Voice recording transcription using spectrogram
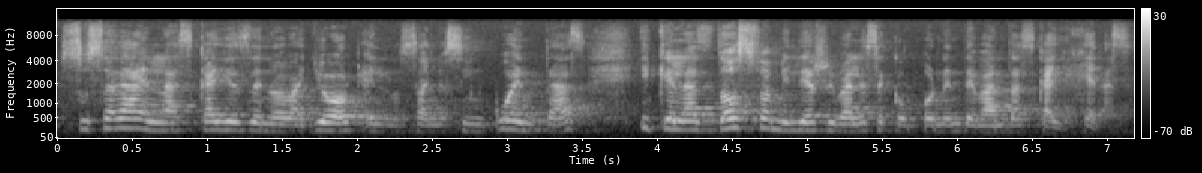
suceda en las calles de Nueva York en los años 50 y que las dos familias rivales se componen de bandas callejeras,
